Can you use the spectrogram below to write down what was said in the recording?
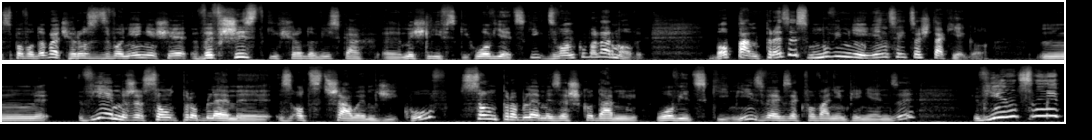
spowodować rozdzwonienie się we wszystkich środowiskach myśliwskich, łowieckich dzwonków alarmowych. Bo pan prezes mówi mniej więcej coś takiego. Mm, Wiem, że są problemy z odstrzałem dzików, są problemy ze szkodami łowieckimi, z wyegzekwowaniem pieniędzy, więc my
